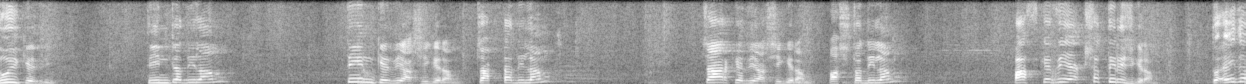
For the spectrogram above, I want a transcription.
দুই কেজি। তিনটা দিলাম, তিন কেজি আশি গ্রাম। চারটা দিলাম, চার কেজি আশি গ্রাম। পাঁচটা দিলাম, পাঁচ কেজি একশো তিরিশ গ্রাম। তো এই যে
